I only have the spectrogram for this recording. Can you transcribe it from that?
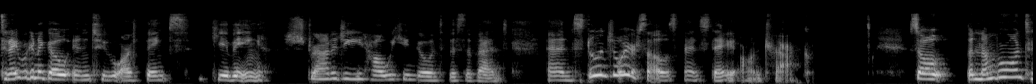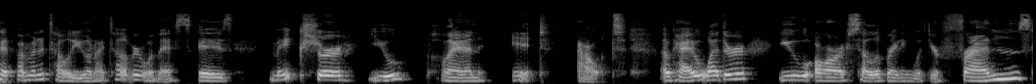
today we're going to go into our Thanksgiving strategy, how we can go into this event and still enjoy ourselves and stay on track. So, the number one tip I'm going to tell you, and I tell everyone this, is make sure you plan it out. Okay. Whether you are celebrating with your friends,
